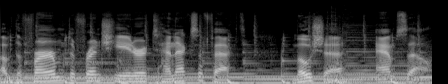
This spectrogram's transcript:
of the firm differentiator 10x effect, Moshe Amsel.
